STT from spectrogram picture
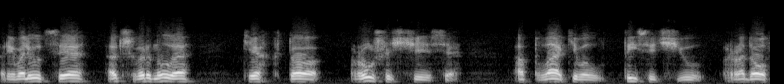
Революция отшвырнула тех, кто рушащиеся оплакивал тысячу родов.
